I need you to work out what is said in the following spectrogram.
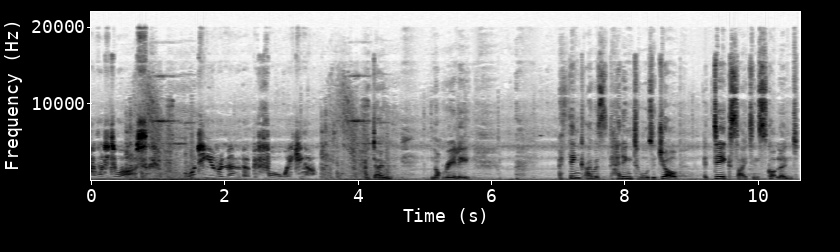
I wanted to ask, what do you remember before waking up? I don't. Not really. I think I was heading towards a job, a dig site in Scotland.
